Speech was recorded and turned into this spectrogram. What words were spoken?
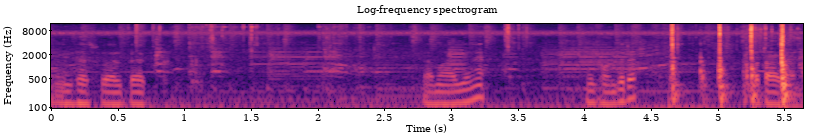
ඒ නිසා ස්වල්පයක් සමාගෙන මේක හොඳට කොටා ගන්න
